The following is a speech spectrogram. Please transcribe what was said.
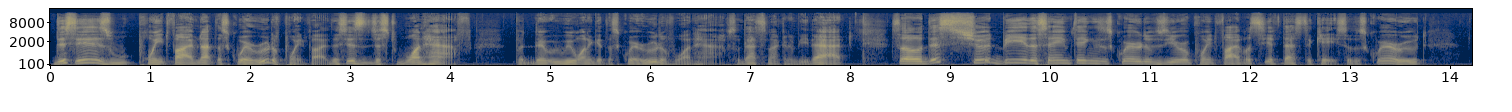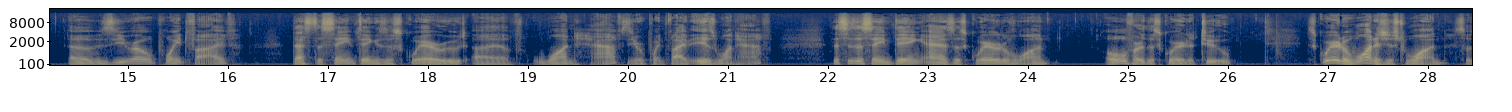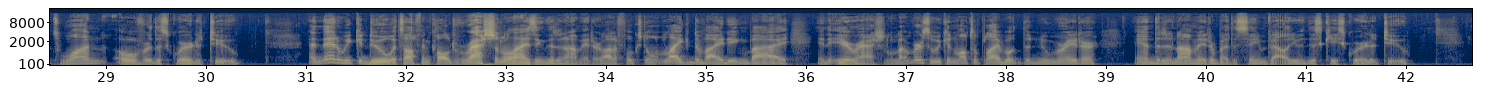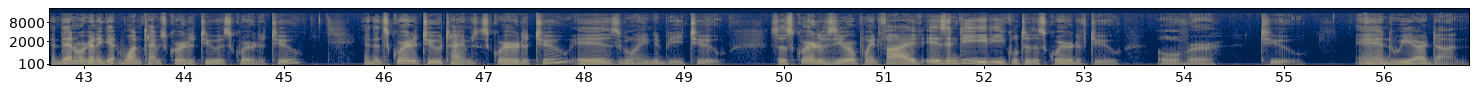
This is 0.5, not the square root of 0.5. This is just 1 half, but we want to get the square root of 1 half, so that's not going to be that. So this should be the same thing as the square root of 0.5. Let's see if that's the case. So the square root of 0.5 that's the same thing as the square root of 1 half. 0.5 is 1 half. This is the same thing as the square root of 1 over the square root of 2. Square root of 1 is just 1, so it's 1 over the square root of 2. And then we could do what's often called rationalizing the denominator. A lot of folks don't like dividing by an irrational number, so we can multiply both the numerator and the denominator by the same value, in this case square root of 2. And then we're going to get 1 times square root of 2 is square root of 2. And then square root of 2 times square root of 2 is going to be 2. So the square root of 0.5 is indeed equal to the square root of 2 over 2. And we are done.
